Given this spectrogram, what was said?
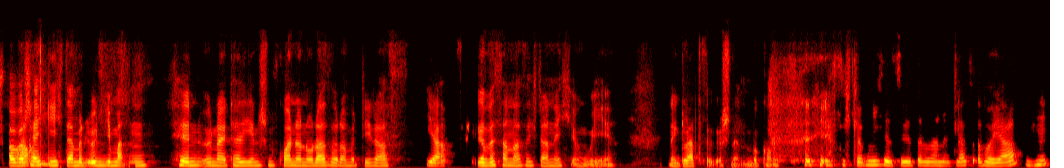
Sch- Aber wahrscheinlich gehe ich da mit irgendjemandem hin, irgendeiner italienischen Freundin oder so, damit die das Ja. gewissern, dass ich da nicht irgendwie eine Glatze geschnitten bekomme. Jetzt, ich glaube nicht, dass du jetzt einmal eine Glatze, aber ja. Mhm.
